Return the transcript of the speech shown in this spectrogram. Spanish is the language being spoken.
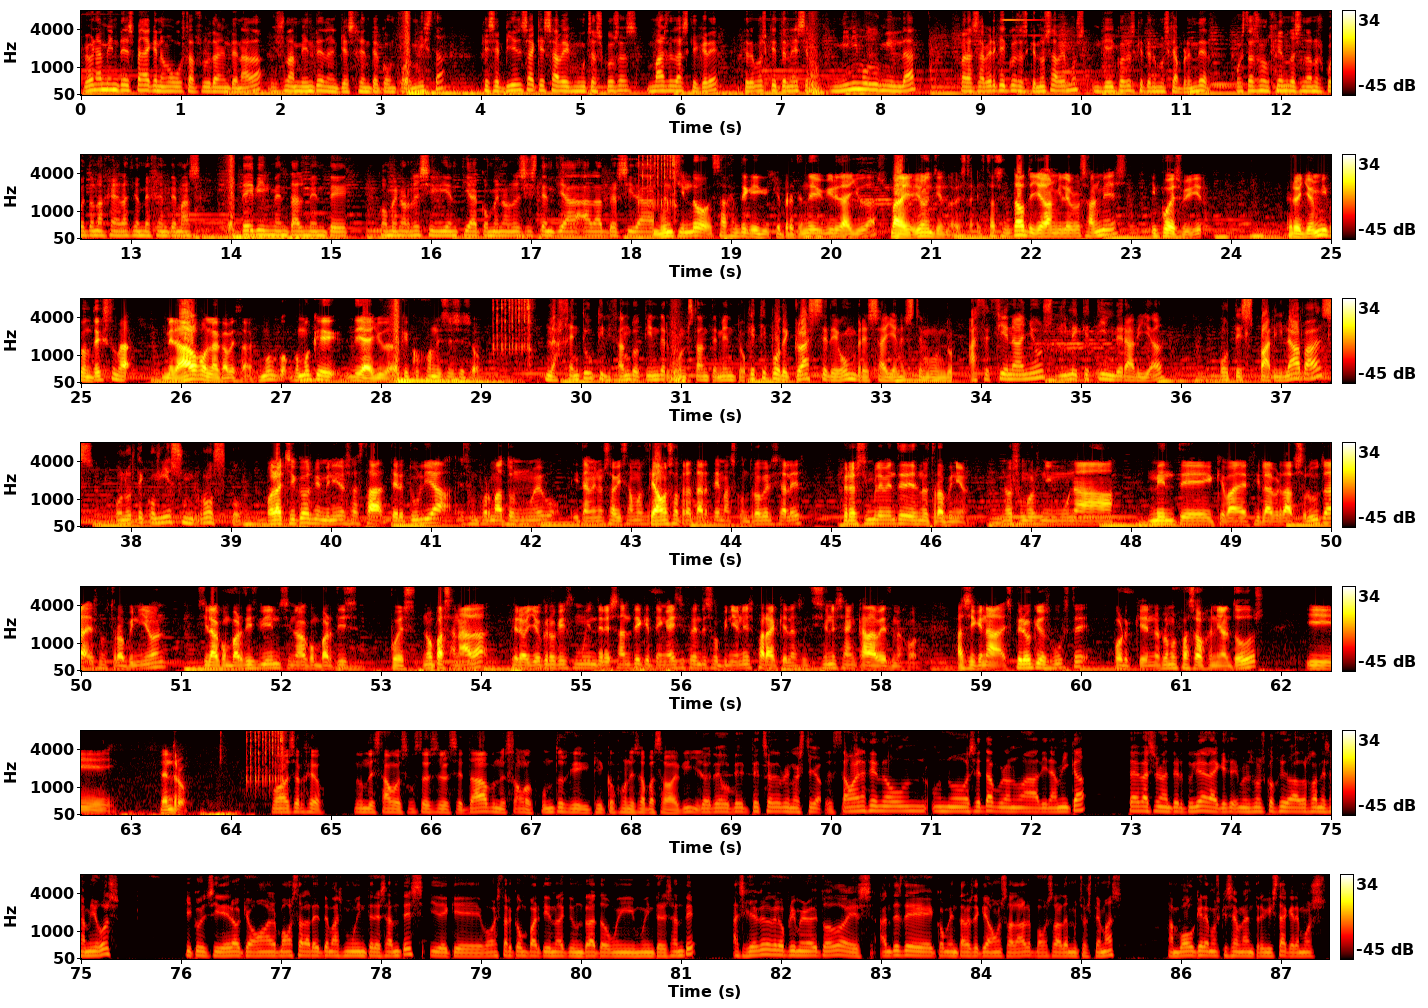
Veo un ambiente de España que no me gusta absolutamente nada. Es un ambiente en el que es gente conformista, que se piensa que sabe muchas cosas, más de las que cree. Tenemos que tener ese mínimo de humildad para saber que hay cosas que no sabemos y que hay cosas que tenemos que aprender. Pues está surgiendo, sin darnos cuenta, una generación de gente más débil mentalmente, con menos resiliencia, con menos resistencia a la adversidad. No entiendo esta gente que, que pretende vivir de ayudas. Vale, yo lo entiendo. Estás está sentado, te llegan mil euros al mes y puedes vivir. Pero yo en mi contexto me, me da algo en la cabeza. ¿Cómo, ¿Cómo que de ayudas? ¿Qué cojones es eso? La gente utilizando Tinder constantemente. ¿Qué tipo de clase de hombres hay en este mundo? Hace 100 años, dime qué Tinder había. O te espabilabas o no te comías un rosco. Hola chicos, bienvenidos a esta tertulia. Es un formato nuevo y también os avisamos que vamos a tratar temas controversiales, pero simplemente desde nuestra opinión. No somos ninguna mente que va a decir la verdad absoluta, es nuestra opinión. Si la compartís bien, si no la compartís, pues no pasa nada, pero yo creo que es muy interesante que tengáis diferentes opiniones para que las decisiones sean cada vez mejor. Así que nada, espero que os guste porque nos lo hemos pasado genial todos y dentro. Bueno, Sergio, ¿dónde estamos? Esto es el setup, no estamos juntos, ¿qué, qué cojones ha pasado aquí? Yo te, te, te echo de menos, tío. Estamos haciendo un, un, nuevo setup, una nueva dinámica. Esta vez va a ser una tertulia en la que nos hemos cogido a dos grandes amigos y considero que vamos, vamos a hablar de temas muy interesantes y de que vamos a estar compartiendo aquí un rato muy, muy interesante. Así que yo creo que lo primero de todo es, antes de comentaros de qué vamos a hablar, vamos a hablar de muchos temas. Tampoco queremos que sea una entrevista, queremos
